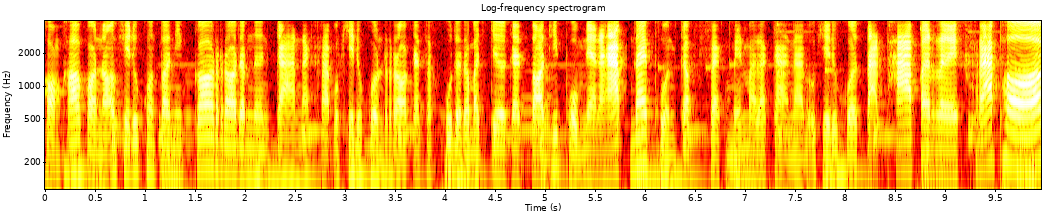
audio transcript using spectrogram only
ของเข้าก่อนเนาะโอเค ทุกคนตอนนี้ก็รอดำเนินการนะครับโอเค ทุกคนรอกันสักครู่เดี๋ยวเรามาเจอกันตอนที่ผมเนี่ยนะครับได้ผลกับแฟกเมนต์มาแล้วกันนะโอเค ทุกคนตัดภาพไปเลยครับผม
